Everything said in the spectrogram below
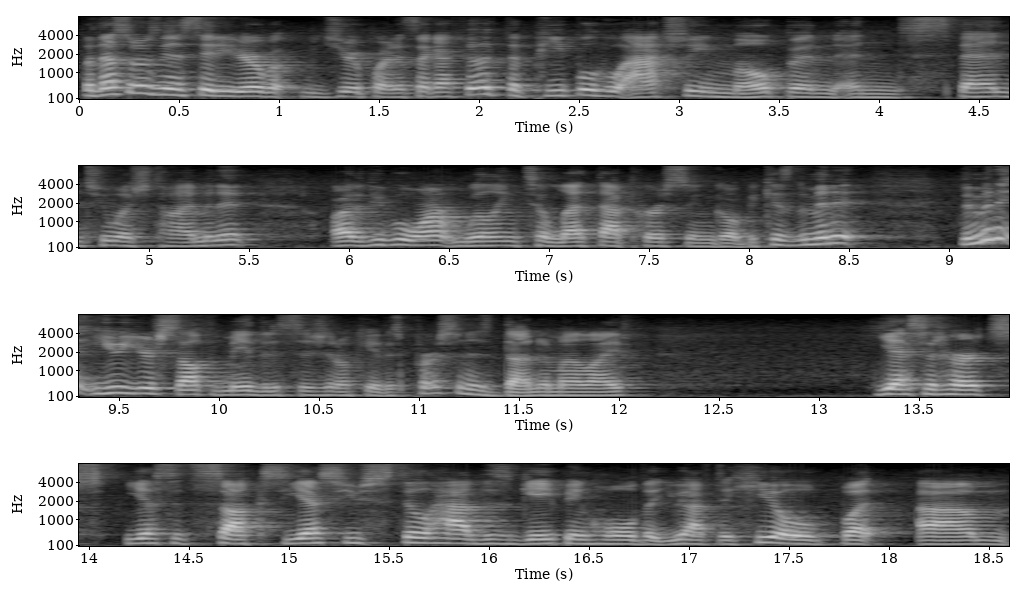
but that's what I was gonna say to your to your point. It's like I feel like the people who actually mope and, and spend too much time in it are the people who aren't willing to let that person go. Because the minute the minute you yourself have made the decision, okay, this person is done in my life. Yes, it hurts. Yes, it sucks. Yes, you still have this gaping hole that you have to heal. But um,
